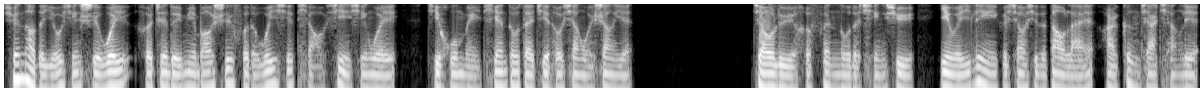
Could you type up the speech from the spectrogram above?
喧闹的游行示威和针对面包师傅的威胁挑衅行为几乎每天都在街头巷尾上演。焦虑和愤怒的情绪因为另一个消息的到来而更加强烈。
